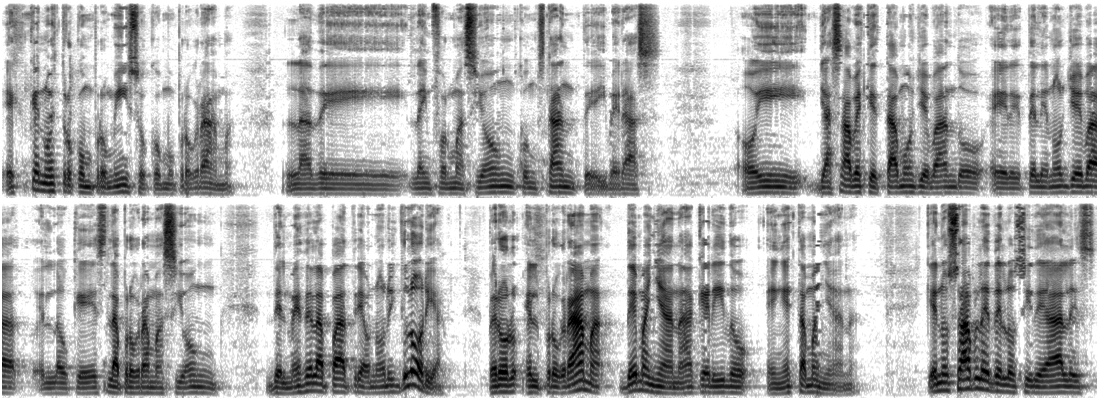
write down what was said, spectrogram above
es que nuestro compromiso como programa, la de la información constante y veraz, Hoy ya sabes que estamos llevando, eh, Telenor lleva lo que es la programación del mes de la patria, honor y gloria. Pero el programa de mañana ha querido en esta mañana que nos hable de los ideales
